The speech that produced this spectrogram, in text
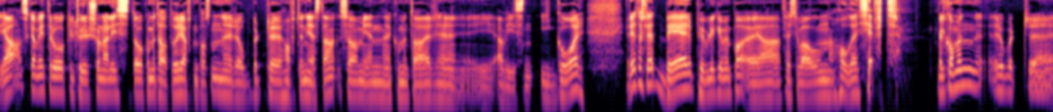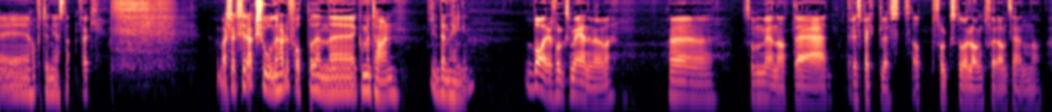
Ja, skal vi tro kulturjournalist og kommentator i Aftenposten Robert Hoftun Gjestad, som i en kommentar eh, i avisen i går rett og slett ber publikummet på Øyafestivalen holde kjeft. Velkommen, Robert eh, Hoftun Gjestad. Takk. Hva slags reaksjoner har du fått på denne kommentaren denne helgen? Bare folk som er enig med meg. Eh, som mener at det er respektløst at folk står langt foran scenen og,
